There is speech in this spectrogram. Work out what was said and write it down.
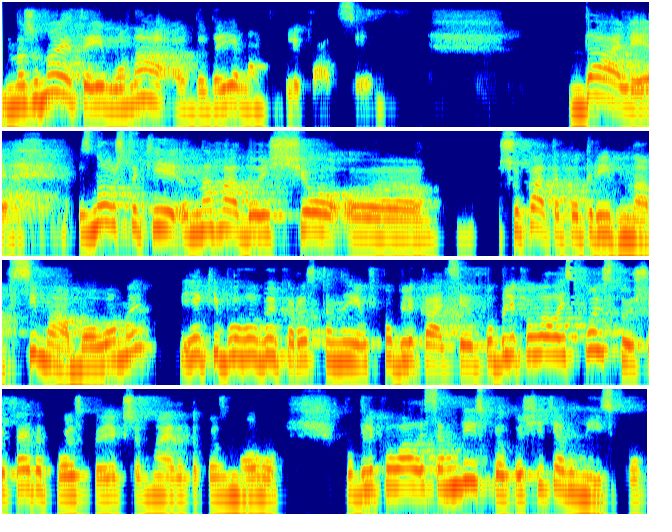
нажимаєте, і вона додає вам публікації. Далі, знову ж таки, нагадую, що е, шукати потрібно всіма мовами, які були використані в публікації. Публікувались польською, шукайте польською, якщо маєте таку змогу. Публікувалися англійською, пишіть англійську.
